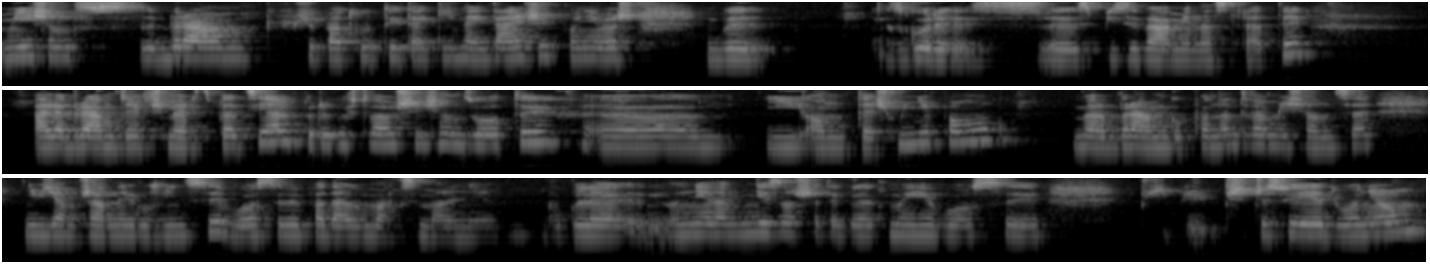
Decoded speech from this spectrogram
Miesiąc brałam w przypadku tych takich najtańszych, ponieważ jakby z góry spisywałam je na straty, ale brałam też Schmerz Specjal, który kosztował 60 zł i on też mi nie pomógł. Bra- Brałam go ponad dwa miesiące, nie widziałam żadnej różnicy, włosy wypadały maksymalnie. W ogóle no nie, nie znoszę tego, jak myję włosy, przy- przy- przyczesuję je dłonią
